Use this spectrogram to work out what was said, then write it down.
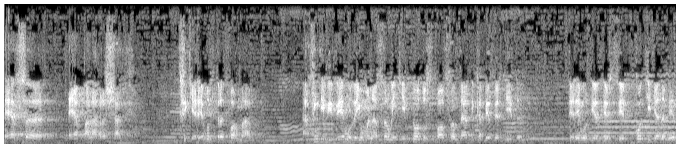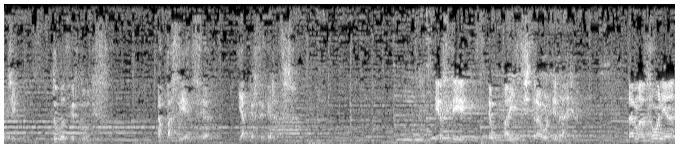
Essa é a palavra-chave. Se queremos transformá-lo a fim de vivermos em uma nação em que todos possam andar de cabeça erguida, teremos de exercer cotidianamente duas virtudes: a paciência e a perseverança. Este é um país extraordinário. Da Amazônia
